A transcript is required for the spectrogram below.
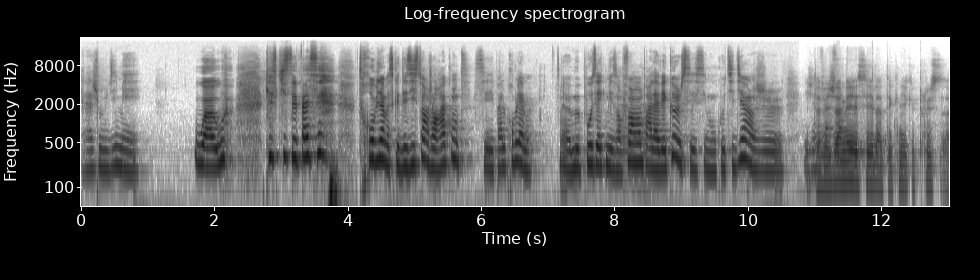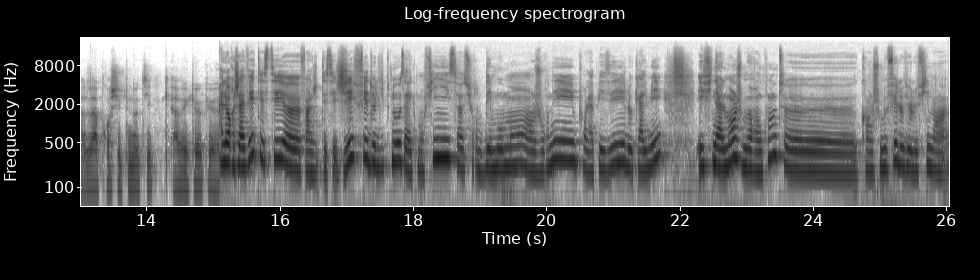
Et là, je me dis, mais waouh, qu'est-ce qui s'est passé? Trop bien, parce que des histoires, j'en raconte, c'est pas le problème. Euh, me poser avec mes enfants, parler avec eux, c'est mon quotidien. Je, tu n'avais jamais essayé la technique plus euh, l'approche hypnotique avec eux que... Alors j'avais testé, euh, enfin j'ai fait de l'hypnose avec mon fils sur des moments en journée pour l'apaiser, le calmer. Et finalement je me rends compte, quand je me fais le, film à,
